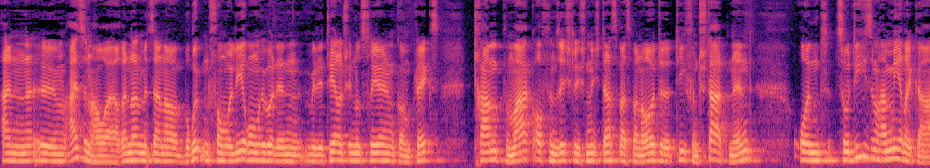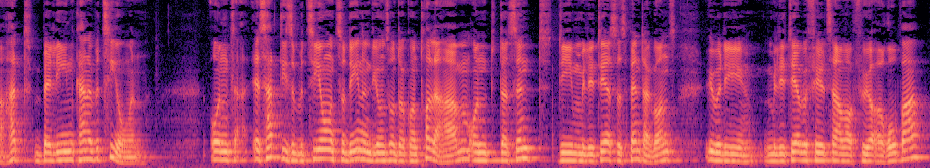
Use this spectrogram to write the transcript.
an äh, Eisenhower erinnert mit seiner berühmten Formulierung über den militärisch-industriellen Komplex. Trump mag offensichtlich nicht das, was man heute tiefen Staat nennt. Und zu diesem Amerika hat Berlin keine Beziehungen. Und es hat diese Beziehungen zu denen, die uns unter Kontrolle haben. Und das sind die Militärs des Pentagons über die Militärbefehlshaber für Europa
